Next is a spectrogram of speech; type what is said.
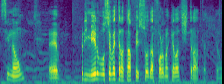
Se não, é, primeiro você vai tratar a pessoa da forma que ela te trata. Então,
